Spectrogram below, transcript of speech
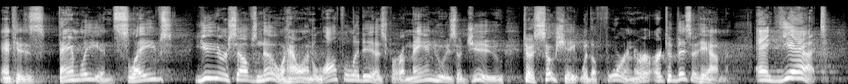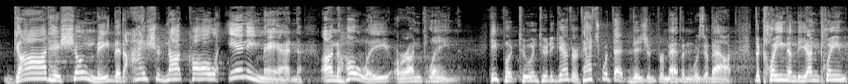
and his family and slaves, You yourselves know how unlawful it is for a man who is a Jew to associate with a foreigner or to visit him. And yet, God has shown me that I should not call any man unholy or unclean. He put two and two together. That's what that vision from heaven was about the clean and the unclean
